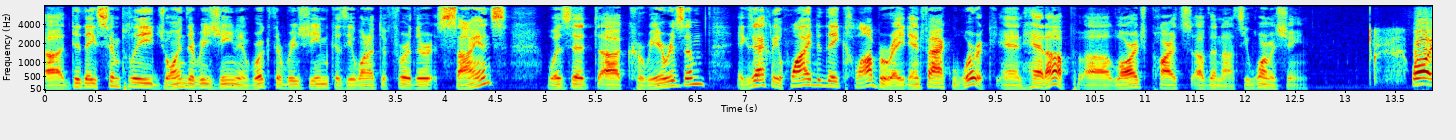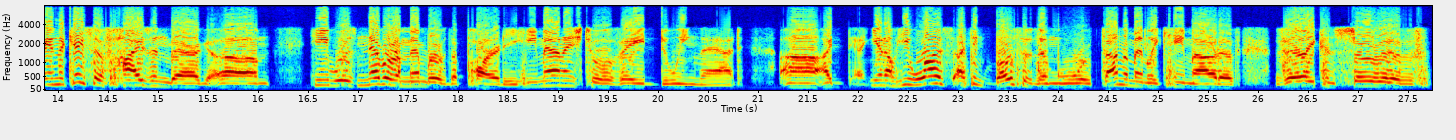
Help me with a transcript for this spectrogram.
Uh, did they simply join the regime and work the regime because they wanted to further science? Was it uh, careerism? Exactly why did they collaborate, in fact, work and head up uh, large parts of the Nazi war machine? Well, in the case of Heisenberg, um, he was never a member of the party. He managed to evade doing that. Uh, I, you know, he was. I think both of them were fundamentally came out of very conservative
